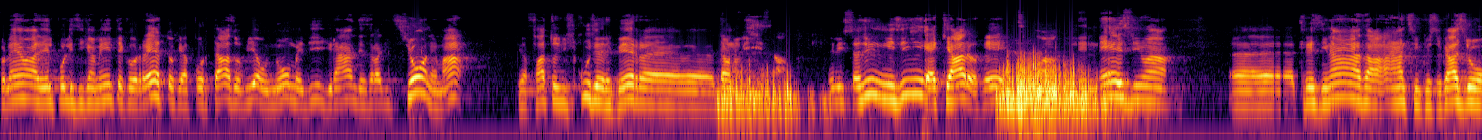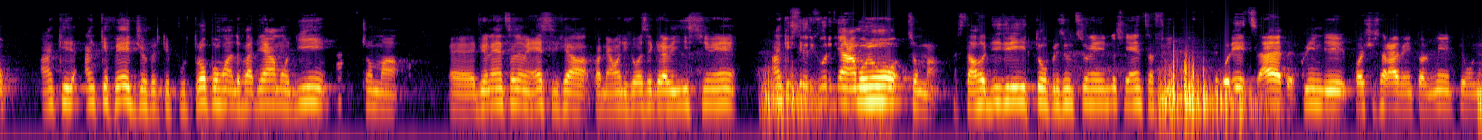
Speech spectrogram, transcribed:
problema del politicamente corretto che ha portato via un nome di grande tradizione, ma che ha fatto discutere per, eh, da una vita negli Stati Uniti, è chiaro che insomma, l'ennesima eh, cretinata, anzi in questo caso anche, anche, peggio, perché purtroppo quando parliamo di insomma, eh, violenza domestica parliamo di cose gravissime, anche se ricordiamolo, insomma, Stato di diritto, presunzione di innocenza, debolezza, eh, quindi poi ci sarà eventualmente un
